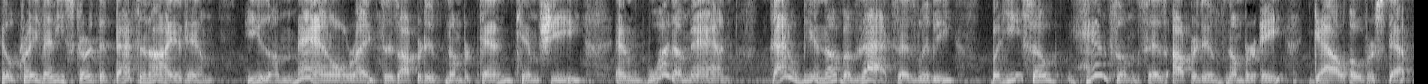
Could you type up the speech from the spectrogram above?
He'll crave any skirt that bats an eye at him. He's a man, all right, says operative number 10, Kim Shi. And what a man! That'll be enough of that, says Libby. But he's so handsome, says operative number 8, Gal Overstep.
